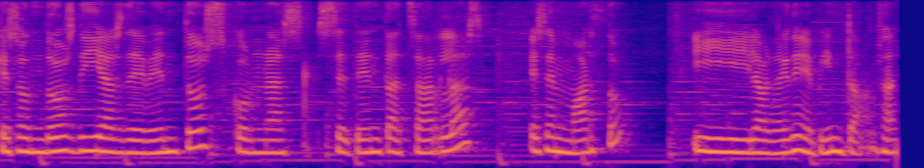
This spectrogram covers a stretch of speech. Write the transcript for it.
que son dos días de eventos con unas 70 charlas. Es en marzo y la verdad que tiene pinta. O sea,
